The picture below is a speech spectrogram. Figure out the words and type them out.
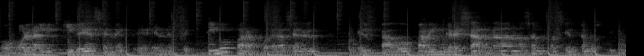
o, la liquidez en, en, efectivo para poder hacer el, el, pago para ingresar nada más al paciente al hospital.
